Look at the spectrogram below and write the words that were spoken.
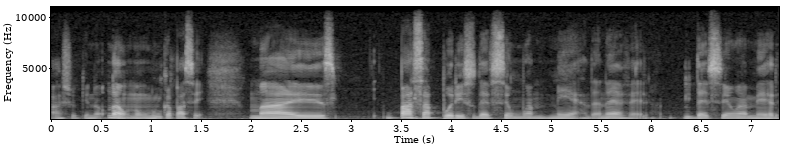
acho que não. Não, não nunca passei. Mas passar por isso deve ser uma merda, né, velho? Deve ser uma merda.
